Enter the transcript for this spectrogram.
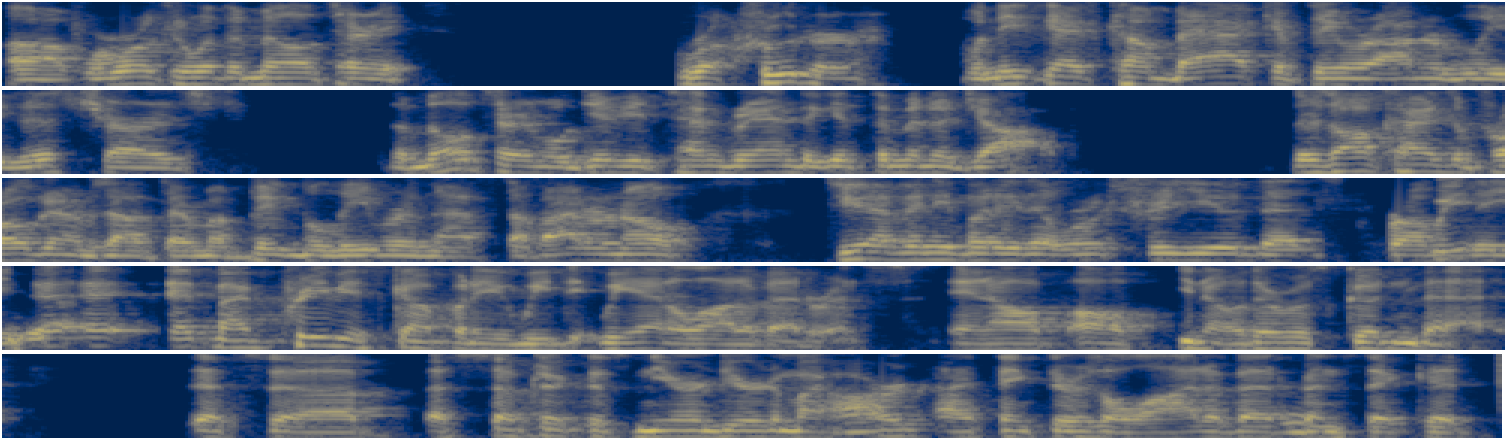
Uh, we're working with a military recruiter. When these guys come back, if they were honorably discharged, the military will give you 10 grand to get them in a job. There's all kinds of programs out there. I'm a big believer in that stuff. I don't know do you have anybody that works for you that's from we, the uh, at, at, my previous company we we had a lot of veterans and I'll, I'll you know there was good and bad that's a, a, subject that's near and dear to my heart i think there's a lot of veterans that could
